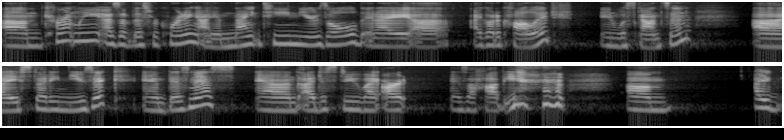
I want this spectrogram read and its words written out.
Um, currently, as of this recording, I am 19 years old and I, uh, I go to college in Wisconsin. I study music and business, and I just do my art as a hobby. um, I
